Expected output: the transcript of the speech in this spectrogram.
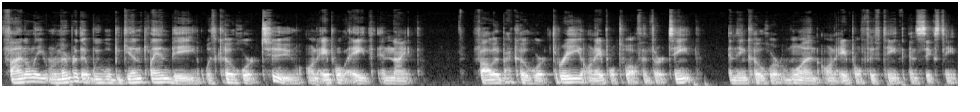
Finally, remember that we will begin Plan B with Cohort 2 on April 8th and 9th, followed by Cohort 3 on April 12th and 13th, and then Cohort 1 on April 15th and 16th.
